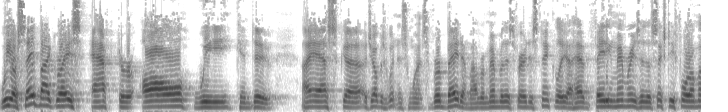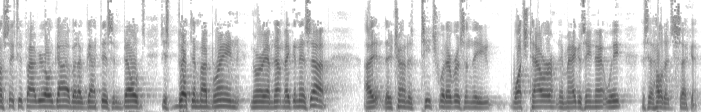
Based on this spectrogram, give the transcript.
We are saved by grace after all we can do. I asked uh, a Jehovah's Witness once, verbatim. I remember this very distinctly. I have fading memories as a 64, almost 65 year old guy, but I've got this embelled, just built in my brain. Murray, I'm not making this up. I, they're trying to teach whatever's in the Watchtower, their magazine that week. I said, hold it a second.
